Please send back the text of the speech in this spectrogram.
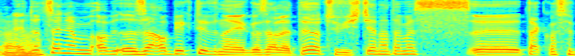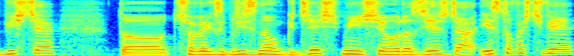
Aha. Doceniam ob za obiektywne jego zalety, oczywiście, natomiast yy, tak osobiście to człowiek z blizną gdzieś mi się rozjeżdża. Jest to właściwie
